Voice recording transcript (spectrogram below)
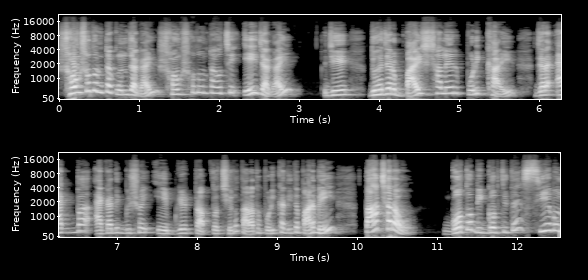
সংশোধনটা কোন জায়গায়? সংশোধনটা হচ্ছে এই জায়গায় যে দুই হাজার বাইশ সালের পরীক্ষায় যারা এক বা একাধিক বিষয় এ গ্রেড প্রাপ্ত ছিল, তারা তো পরীক্ষা দিতে পারবেই। তাছাড়াও গত বিজ্ঞপ্তিতে সি এবং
